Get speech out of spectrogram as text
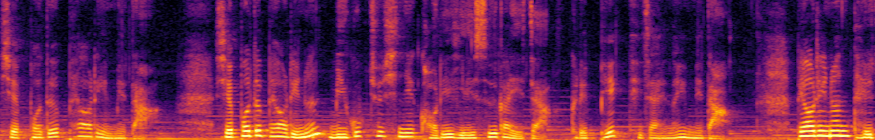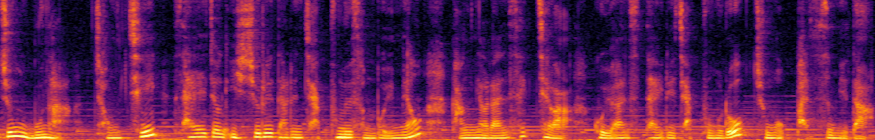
셰퍼드 페어리입니다. 셰퍼드 페어리는 미국 출신의 거리 예술가이자 그래픽 디자이너입니다. 페어리는 대중문화, 정치, 사회적 이슈를 다룬 작품을 선보이며 강렬한 색채와 고요한 스타일의 작품으로 주목받습니다.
